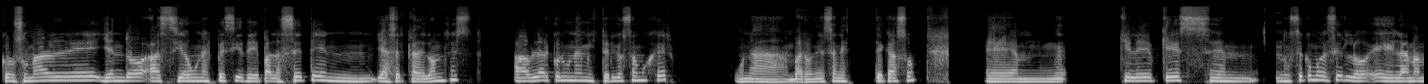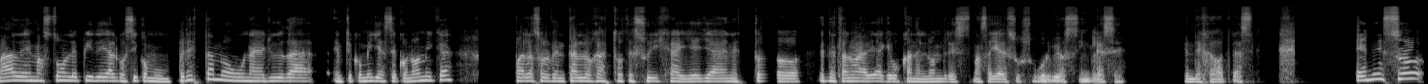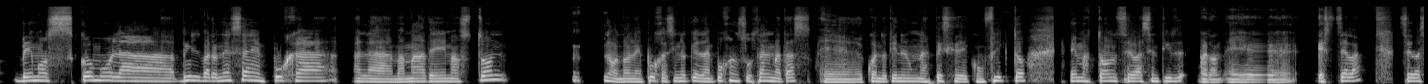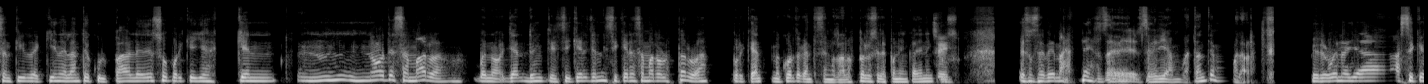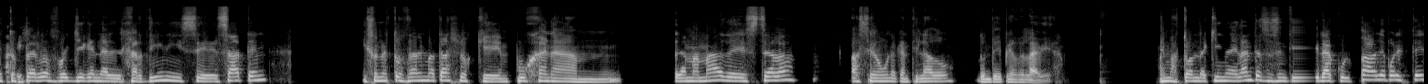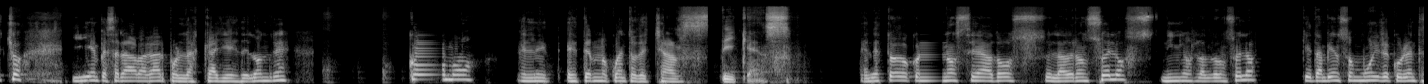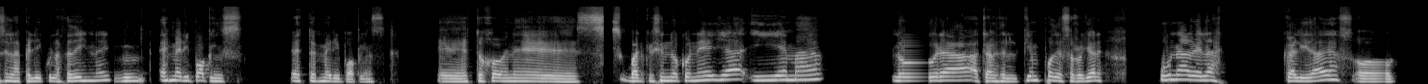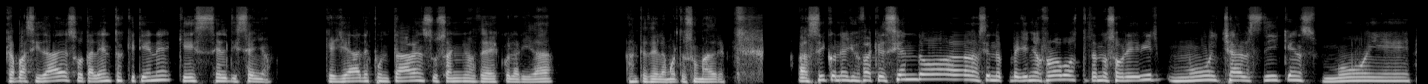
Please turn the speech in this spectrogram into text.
con su madre yendo hacia una especie de palacete en, ya cerca de Londres a hablar con una misteriosa mujer, una baronesa en este caso, eh, que, le, que es, eh, no sé cómo decirlo, eh, la mamá de Emma Stone le pide algo así como un préstamo, una ayuda, entre comillas, económica para solventar los gastos de su hija y ella en, esto, en esta nueva vida que buscan en Londres, más allá de sus suburbios ingleses que han dejado atrás. En eso vemos cómo la Bill Baronesa empuja a la mamá de Emma Stone. No, no la empuja, sino que la empujan sus dálmatas eh, cuando tienen una especie de conflicto. Emma Stone se va a sentir, perdón, eh, Estela se va a sentir de aquí en adelante culpable de eso porque ella es quien no desamarra. Bueno, ya ni siquiera, ya ni siquiera desamarra a los perros, ¿eh? porque me acuerdo que antes se amarraba a los perros y les ponían cadena incluso. Sí. Eso se ve más, eso se, ve, se vería bastante mal ahora. Pero bueno, ya hace que estos Ay. perros lleguen al jardín y se desaten. Y son estos dálmatas los que empujan a um, la mamá de Stella hacia un acantilado donde pierde la vida. El mastón de aquí en adelante se sentirá culpable por este hecho y empezará a vagar por las calles de Londres como el eterno cuento de Charles Dickens. En esto conoce a dos ladronzuelos, niños ladronzuelos, que también son muy recurrentes en las películas de Disney. Es Mary Poppins. Esto es Mary Poppins. Eh, estos jóvenes van creciendo con ella y Emma logra a través del tiempo desarrollar una de las calidades o capacidades o talentos que tiene, que es el diseño, que ya despuntaba en sus años de escolaridad antes de la muerte de su madre. Así con ellos va creciendo, haciendo pequeños robos, tratando de sobrevivir, muy Charles Dickens, muy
